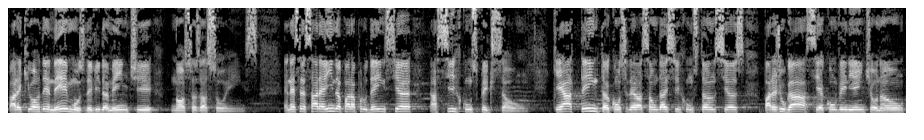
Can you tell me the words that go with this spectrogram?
para que ordenemos devidamente nossas ações. É necessária ainda para a prudência a circunspecção que é atenta consideração das circunstâncias para julgar se é conveniente ou não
